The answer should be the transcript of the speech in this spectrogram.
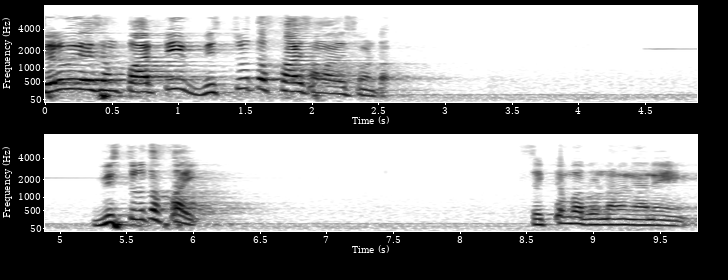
తెలుగుదేశం పార్టీ విస్తృత స్థాయి సమావేశం అంట. విస్తృత స్థాయి. సెప్టెంబర్ రెండు అనగానే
